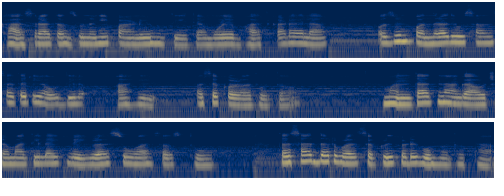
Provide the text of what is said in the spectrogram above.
खासरात अजूनही पाणी होते त्यामुळे भात काढायला अजून पंधरा दिवसांचा तरी अवधी आहे असं कळत होतं. म्हणतात ना गावच्या मातीला एक वेगळा सुवास असतो. तसा दरवळ सगळीकडे घुमत होता.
